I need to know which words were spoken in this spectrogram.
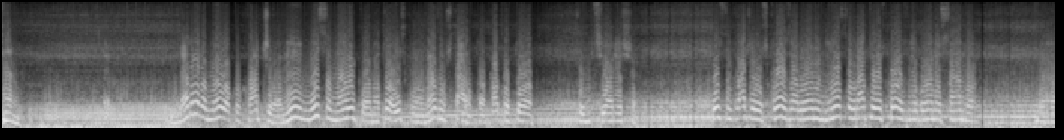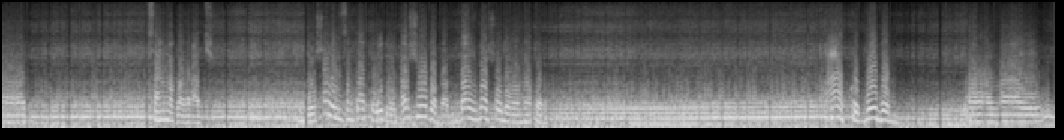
San, nervira me ovo kokvačivo, nisam navikao na to iskreno, ne znam šta je to, kako to funkcioniše. Pustim kvačivo skroz, ali ono nije se vratilo skroz, nego ono samo uh, samo ga vraća. Dušavljen sam kako ide, baš udoban, baš, baš udoban motor. Ako budem ovaj,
